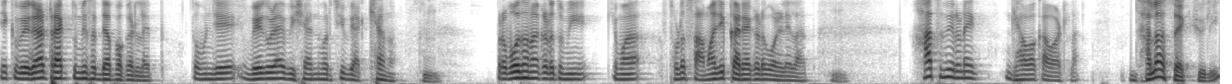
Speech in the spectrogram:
एक वेगळा ट्रॅक तुम्ही सध्या पकडलायत तो म्हणजे वेगवेगळ्या विषयांवरची व्याख्यानं. प्रबोधनाकडे तुम्ही किंवा थोडं सामाजिक कार्याकडे वळलेला आहात. हाच निर्णय घ्यावा का वाटला झालं असं ॲक्च्युली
